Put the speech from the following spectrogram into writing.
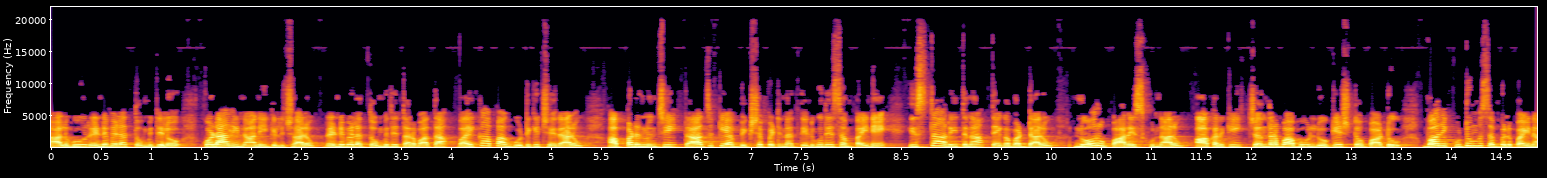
నాలుగు రెండు వేల తొమ్మిదిలో కొడాలి నాని గెలిచారు. రెండు వేల తొమ్మిది తర్వాత వైకాపా గూటికి చేరారు. అప్పటి నుంచి రాజకీయ భిక్ష పెట్టిన తెలుగుదేశంపైనే ఇష్టారీతిన తెగబడ్డారు. నోరు పారేసుకున్నారు. ఆఖరికి చంద్రబాబు లోకేష్తో పాటు వారి కుటుంబ సభ్యులపైన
